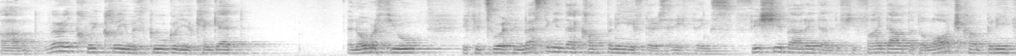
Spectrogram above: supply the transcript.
um, very quickly with Google you can get an overview if it's worth investing in that company, if there's anything fishy about it, and if you find out that a large company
